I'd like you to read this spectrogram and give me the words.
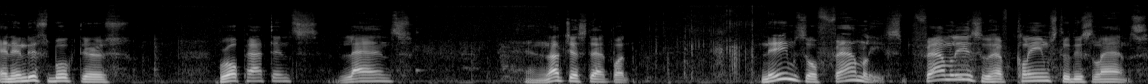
And in this book, there's royal patents, lands, and not just that, but names of families, families who have claims to these lands.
